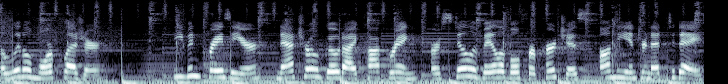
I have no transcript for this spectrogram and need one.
a little more pleasure. Even crazier, natural goat eye cock ring are still available for purchase on the internet today.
